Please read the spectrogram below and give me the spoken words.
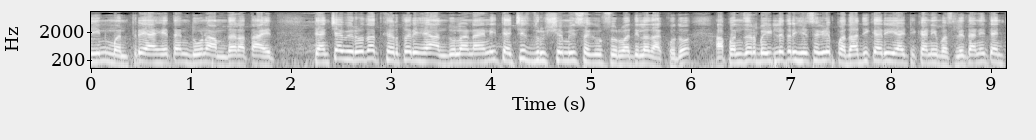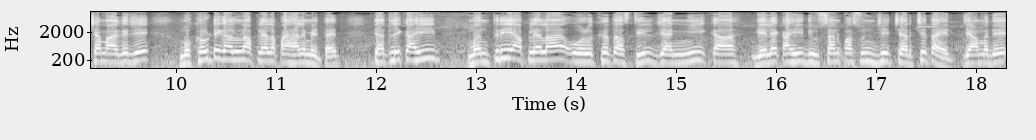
तीन मंत्री आहेत आणि दोन आमदार आता आहेत त्यांच्या विरोधात खरं तर हे आंदोलन आहे आणि त्याचीच दृश्य मी सग सुरुवातीला दाखवतो. आपण जर बघितलं तर हे सगळे पदाधिकारी या ठिकाणी बसलेत आणि त्यांच्या मागे जे मुखवटे घालून आपल्याला पाहायला मिळत आहेत त्यातले काही मंत्री आपल्याला ओळखत असतील ज्यांनी का गेल्या काही दिवसांपासून जे चर्चेत आहेत ज्यामध्ये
